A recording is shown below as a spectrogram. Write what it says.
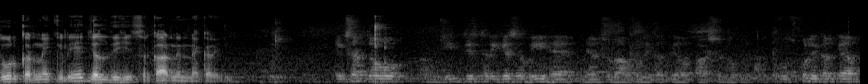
दूर करने के लिए जल्दी ही सरकार निर्णय करेगी। एक सर जो जीत जिस तरीके से हुई है मेयर चुनाव को लेकर के और पार्षदों को लेकर के उसको लेकर के अब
